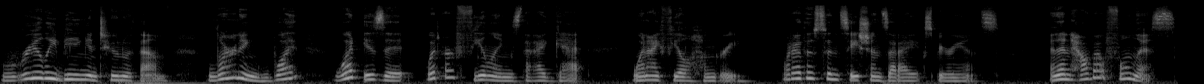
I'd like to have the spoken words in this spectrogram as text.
really being in tune with them, learning what what is it? What are feelings that I get when I feel hungry? What are those sensations that I experience? And then how about fullness?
